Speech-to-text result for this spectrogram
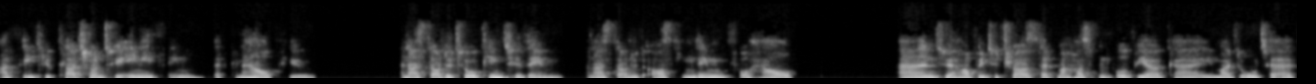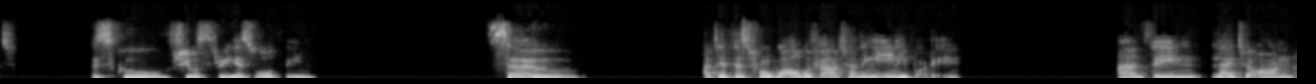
I think you clutch onto anything that can help you. And I started talking to them and I started asking them for help and to help me to trust that my husband will be okay. My daughter at the school, she was three years old then. So I did this for a while without telling anybody. And then later on,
